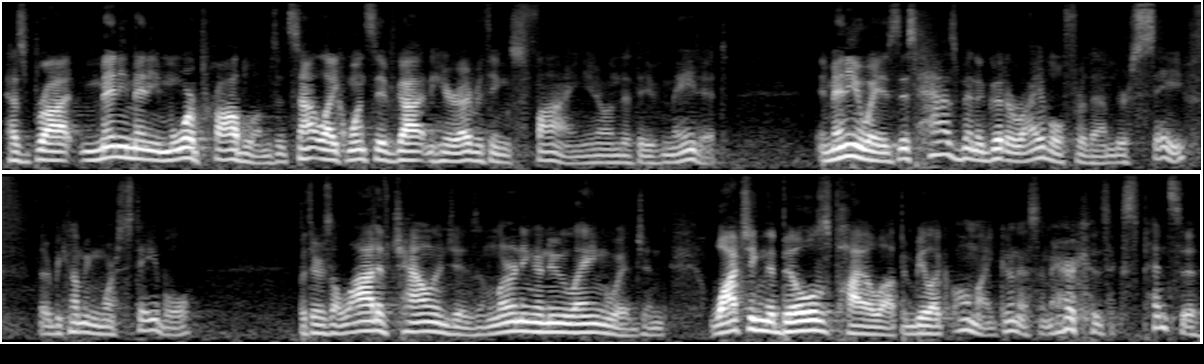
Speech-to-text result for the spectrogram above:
has brought many, many more problems. It's not like once they've gotten here, everything's fine, you know, and that they've made it. In many ways, this has been a good arrival for them. They're safe, they're becoming more stable, but there's a lot of challenges and learning a new language and watching the bills pile up and be like, oh my goodness, America is expensive.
